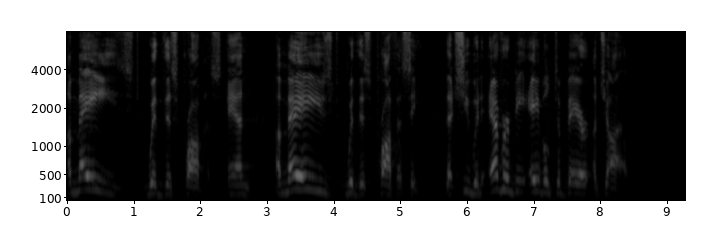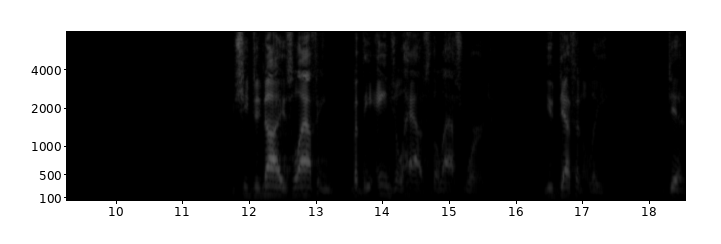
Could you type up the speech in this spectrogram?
amazed with this promise and amazed with this prophecy that she would ever be able to bear a child. She denies laughing, but the angel has the last word. You definitely did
